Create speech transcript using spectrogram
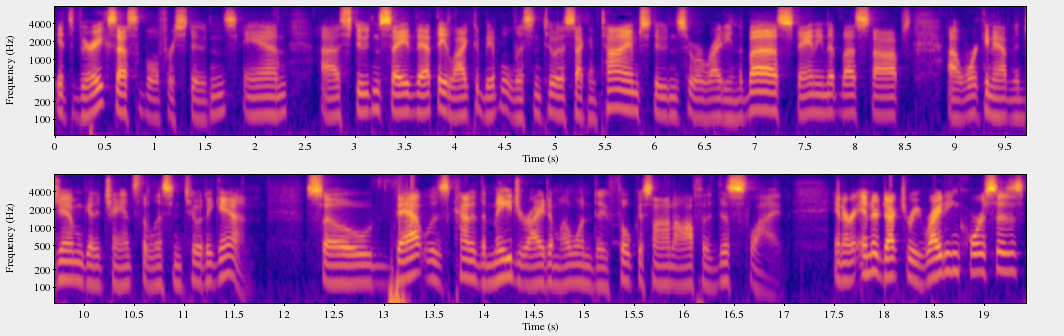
it's very accessible for students, and uh, students say that they like to be able to listen to it a second time. Students who are riding the bus, standing at bus stops, uh, working out in the gym get a chance to listen to it again. So that was kind of the major item I wanted to focus on off of this slide. In our introductory writing courses,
